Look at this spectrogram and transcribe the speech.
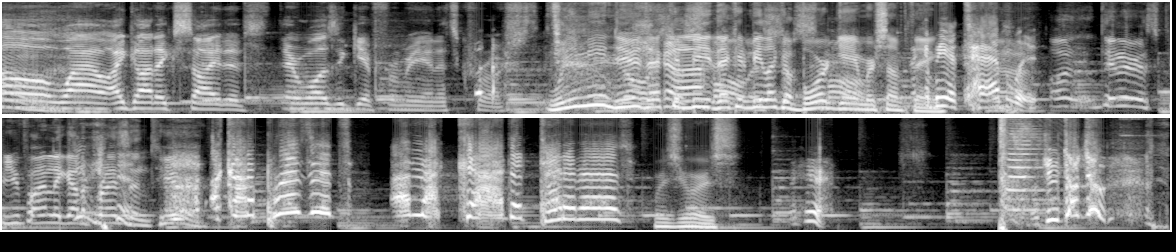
Oh wow! I got excited. There was a gift for me, and it's crushed. What do you mean, dude? No, that it's could be small. that could be It's like a board small. game or something. It could be a tablet. Oh, there's, you finally got a present. Here. I got a present. Oh my god, the teddy bears. Where's yours? Right here. Don't you, don't you!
